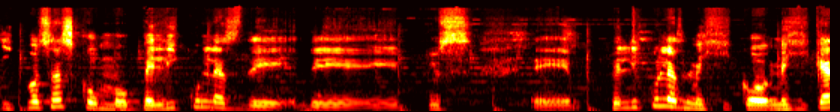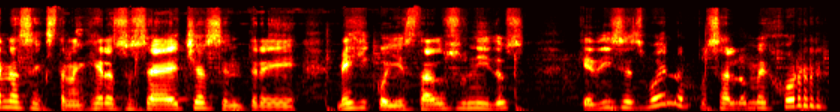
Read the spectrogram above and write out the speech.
y, cosas como películas de, pues, eh, películas México, mexicanas extranjeras, o sea, hechas entre México y Estados Unidos, que dices, bueno, pues a lo mejor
